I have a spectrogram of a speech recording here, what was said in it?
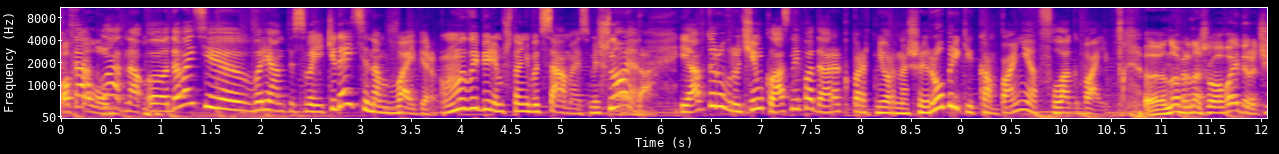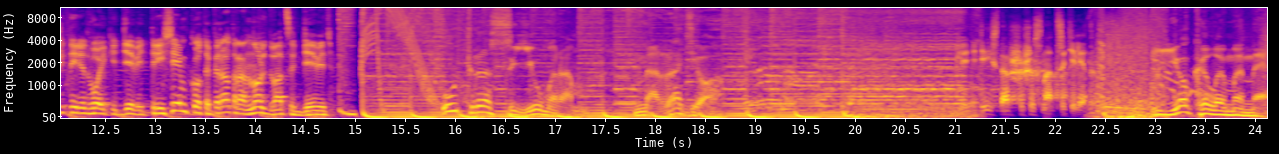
под Так, столом. ладно, э, давайте варианты свои кидайте нам в Viber. Мы выберем что-нибудь самое смешное. А, да. И автору вручим классный подарок. Партнер нашей рубрики – компания «Флагбай». Э, Номер нашего вайбера 4 двойки 937, код оператора 029. «Утро с юмором» на радио. Старше 16 лет. Йоколэмэне.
